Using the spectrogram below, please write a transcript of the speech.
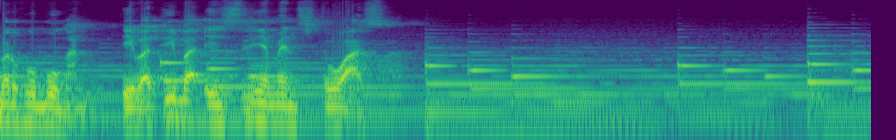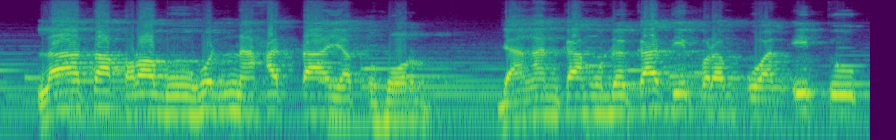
berhubungan tiba-tiba istrinya menstruasi La taqrabuhunna hatta yathur. Jangan kamu dekati perempuan itu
